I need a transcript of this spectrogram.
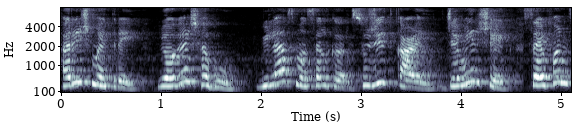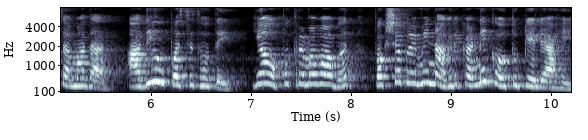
हरीश मेत्रे योगेश हबू विलास मसलकर सुजित काळे जमीर शेख सैफन जमादार आदी उपस्थित होते. या उपक्रमाबाबत पक्षप्रेमी नागरिकांनी कौतुक केले आहे.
